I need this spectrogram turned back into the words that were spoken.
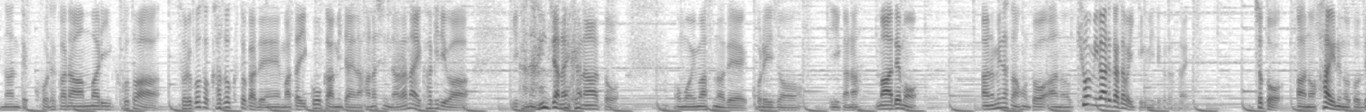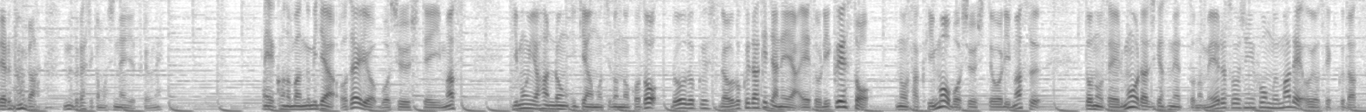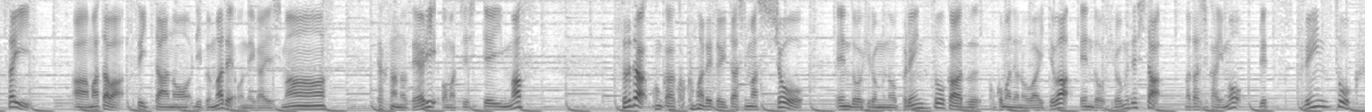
あなんでこれからあんまり行くことはそれこそ家族とかでねまた行こうかみたいな話にならない限りは行かないんじゃないかなと思いますのでこれ以上いいかな。まあでもあの皆さん本当あの興味がある方は行ってみてください。ちょっとあの入るのと出るのが難しいかもしれないですけどね、えーこの番組ではお便りを募集しています。疑問や反論意見はもちろんのこと朗読朗読だけじゃねえや、えー、とリクエストの作品も募集しております。どのお便りもラジキャスネットのメール送信フォームまでお寄せください。あまたはツイッターのリプまでお願いします。たくさんのお便りお待ちしています。それでは今回はここまでといたしましょう。遠藤ひろむのプレインズトーカーズ。ここまでのお相手は遠藤ひろむでした。また次回もレッツプレインズトーク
